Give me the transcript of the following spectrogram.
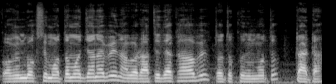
কমেন্ট বক্সে মতামত জানাবেন। আবার রাতে দেখা হবে। ততক্ষণের মতো, টাটা।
